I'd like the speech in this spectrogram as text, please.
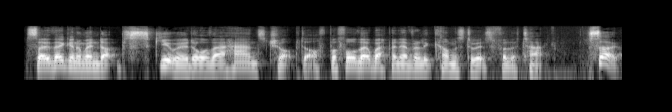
So they're going to end up skewered or their hands chopped off before their weapon ever comes to its full attack. So,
